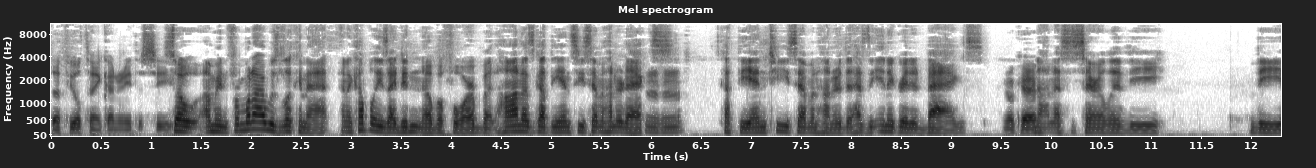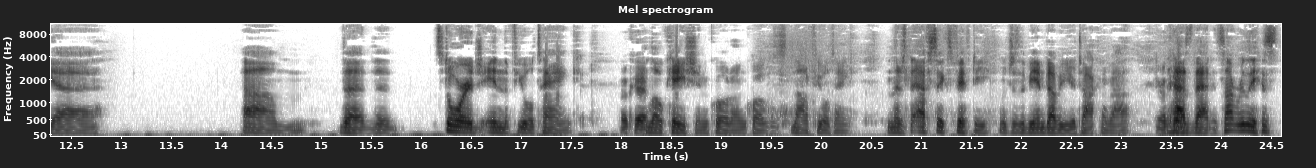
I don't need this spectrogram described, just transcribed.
the fuel tank underneath the seat? So, I mean, from what I was looking at, and a couple of these I didn't know before, but Honda's got the NC700X. Mhm. It's got the NT700 that has the integrated bags, okay. not necessarily the the uh, um the the storage in the fuel tank Okay. location, quote unquote. It's not a fuel tank. And there's the F six fifty, which is the BMW you're talking about. It has that. It's not really his.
